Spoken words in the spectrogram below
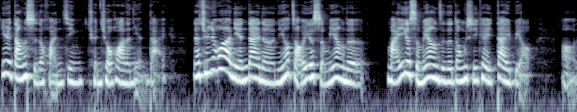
因为当时的环境全球化的年代，那全球化的年代呢，你要找一个什么样的买一个什么样子的东西可以代表呃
